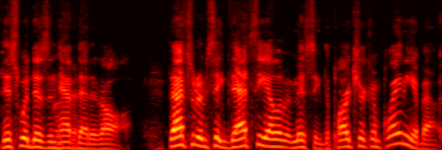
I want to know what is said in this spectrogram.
This one doesn't okay. have that at all. That's what I'm saying. That's the element missing. The part you're complaining about.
